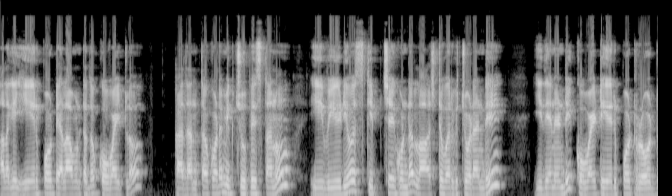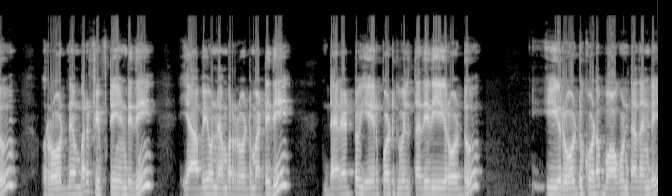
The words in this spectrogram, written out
అలాగే ఎయిర్పోర్ట్ ఎలా ఉంటుందో కువైట్లో. అదంతా కూడా మీకు చూపిస్తాను. ఈ వీడియో స్కిప్ చేయకుండా లాస్ట్ వరకు చూడండి. ఇదేనండి Kuwait airport road. Road number fifty అండి ఇది యాభై నెంబర్ రోడ్డు మట్ ఇది. డైరెక్ట్ ఎయిర్పోర్ట్కి వెళ్తుంది ఇది ఈ రోడ్డు. ఈ రోడ్డు కూడా బాగుంటుందండి.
